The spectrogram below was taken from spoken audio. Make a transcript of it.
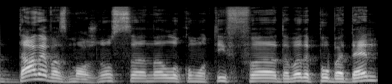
даде възможност на Локомотив да бъде победен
